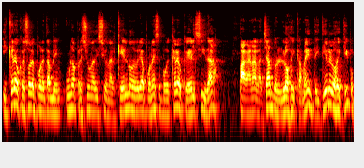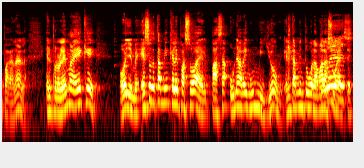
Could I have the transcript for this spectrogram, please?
Y creo que eso le pone también una presión adicional que él no debería ponerse porque creo que él sí da para ganar la Champions, lógicamente, y tiene los equipos para ganarla. El problema es que, óyeme, eso también que le pasó a él pasa una vez en un millón. Él también tuvo la mala ves- suerte.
